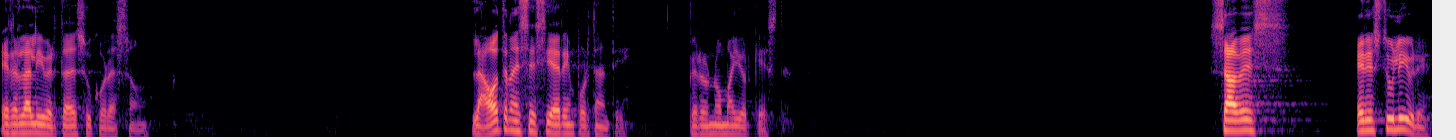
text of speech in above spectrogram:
era la libertad de su corazón. La otra necesidad era importante, pero no mayor que esta. ¿Sabes? ¿Eres tú libre?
